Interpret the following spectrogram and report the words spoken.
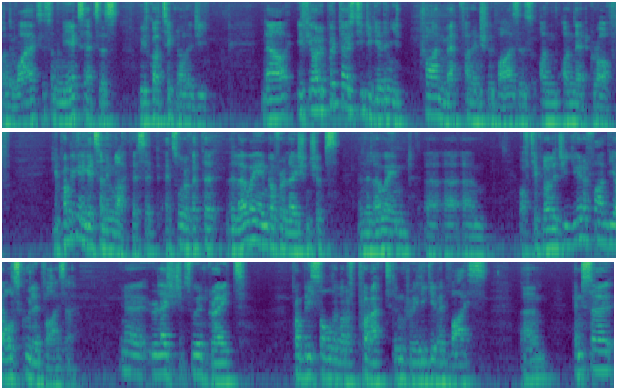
on the y axis, and on the x axis, we've got technology. Now, if you were to put those two together and you try and map financial advisors on, on that graph, you're probably going to get something like this at, at sort of at the, the lower end of relationships and the lower end uh, uh, um, of technology, you're going to find the old school advisor you know, relationships weren't great, probably sold a lot of product, didn't really give advice. Um, and so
